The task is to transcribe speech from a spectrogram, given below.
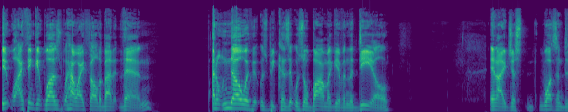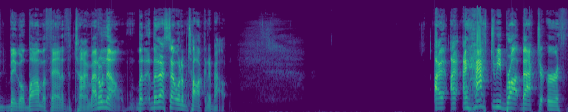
It I think it was how I felt about it then. I don't know if it was because it was Obama given the deal and I just wasn't a big Obama fan at the time. I don't know, but but that's not what I'm talking about. I, I, I have to be brought back to earth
